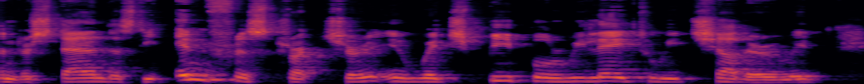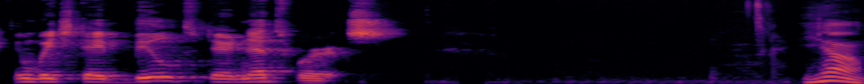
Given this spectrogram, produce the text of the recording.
understand as the infrastructure in which people relate to each other, in which they build their networks. Yeah,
